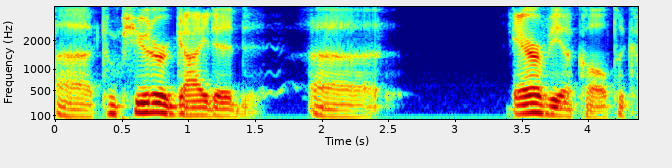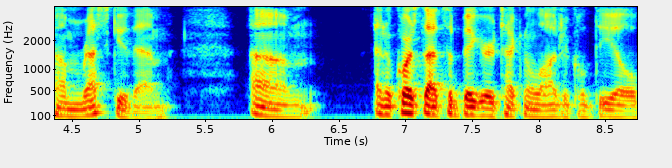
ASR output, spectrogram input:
uh, computer guided uh, air vehicle to come rescue them. Um, and of course, that's a bigger technological deal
